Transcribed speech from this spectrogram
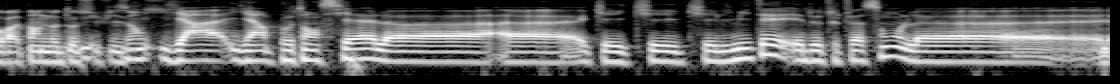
Pour atteindre l'autosuffisance Il y, a, un potentiel euh, euh, qui, est, limité. Et de toute façon, la,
